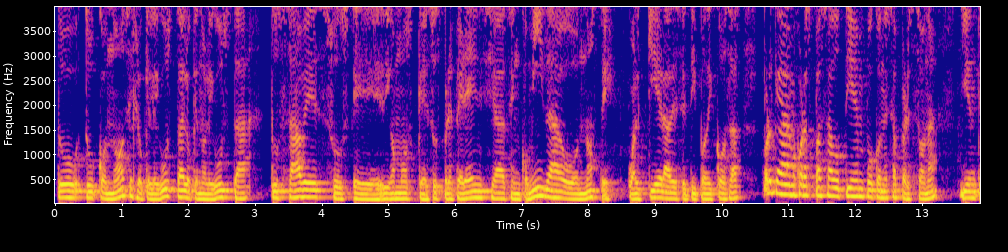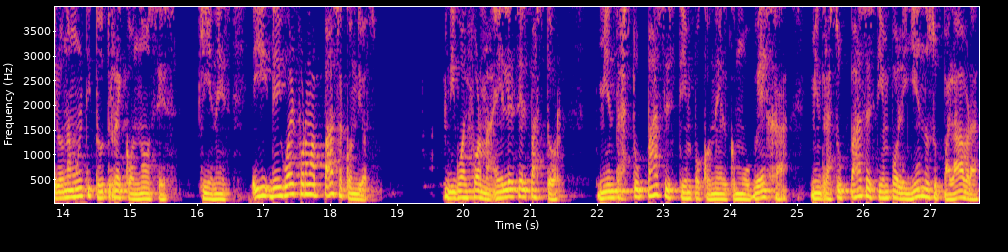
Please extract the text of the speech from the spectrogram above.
Tú, tú conoces lo que le gusta, lo que no le gusta, tú sabes sus, eh, digamos que sus preferencias en comida o no sé, cualquiera de ese tipo de cosas, porque a lo mejor has pasado tiempo con esa persona y entre una multitud reconoces quién es. Y de igual forma pasa con Dios. De igual forma, Él es el pastor. Mientras tú pases tiempo con Él como oveja, mientras tú pases tiempo leyendo su palabra,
